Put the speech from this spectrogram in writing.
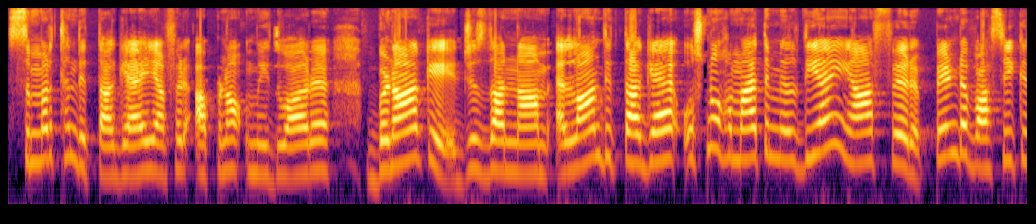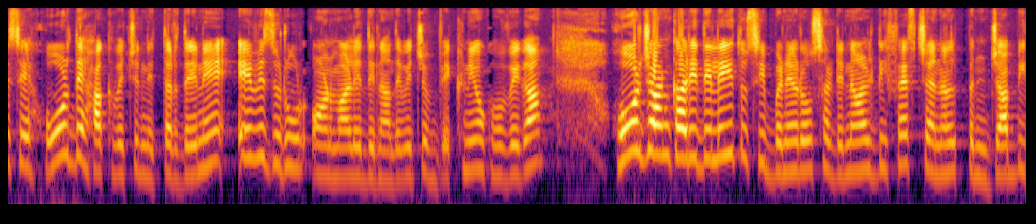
ਸਮਰਥਨ ਦਿੱਤਾ ਗਿਆ ਹੈ ਜਾਂ ਫਿਰ ਆਪਣਾ ਉਮੀਦਵਾਰ ਬਣਾ ਕੇ ਜਿਸ ਦਾ ਨਾਮ ਐਲਾਨ ਦਿੱਤਾ ਗਿਆ ਹੈ, ਉਸ ਨੂੰ ਹਮਾਇਤ ਮਿਲਦੀ ਹੈ ਜਾਂ ਫਿਰ ਪਿੰਡ ਵਾਸੀ ਕਿਸੇ ਹੋਰ ਦੇ ਹੱਕ ਵਿੱਚ ਨਿੱਤਰਦੇ ਨੇ, ਇਹ ਵੀ ਜ਼ਰੂਰ ਆਉਣ ਵਾਲੇ ਦਿਨਾਂ ਦੇ ਵਿੱਚ ਵੇਖਣਯੋਗ ਹੋਵੇਗਾ। ਹੋਰ ਜਾਣਕਾਰੀ ਦੇ ਲਈ ਤੁਸੀਂ ਬਣੇ ਰਹੋ ਸਾਡੇ ਨਾਲ ਡੀ5 ਚੈਨਲ ਪੰਜਾਬੀ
